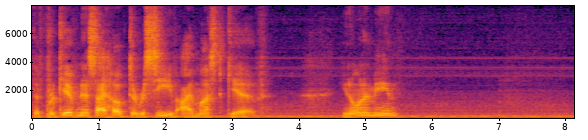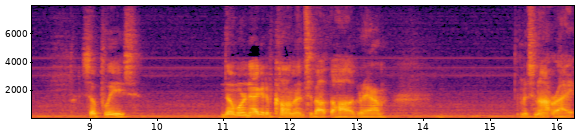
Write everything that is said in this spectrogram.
the forgiveness I hope to receive, I must give. You know what I mean? So please, no more negative comments about the hologram. It's not right.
